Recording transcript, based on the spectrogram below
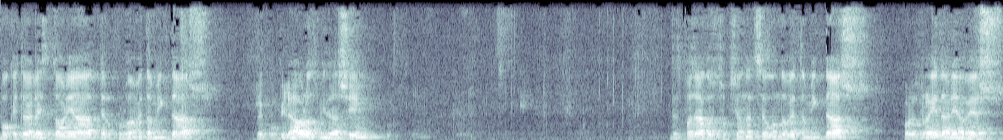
poquito de la historia del Kurban Betamikdash, recopilado los Midrashim. Después de la construcción del segundo Betamikdash por el rey Dariabesh,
